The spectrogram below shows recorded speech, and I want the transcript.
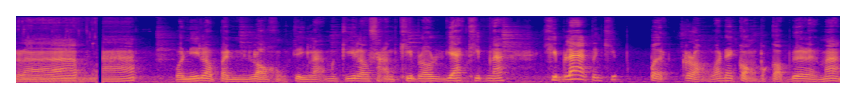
ครับครับ วันนี้เราเป็นลองของจริงละเมื่อกี้เราสามคลิปเราแยกคลิปนะ คลิปแรกเป็นคลิปเปิดกล่องว่าในกล่องประกอบด้วยอะไรบ้าง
